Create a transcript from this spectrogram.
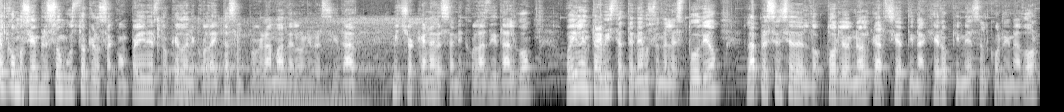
¿Qué tal? Como siempre es un gusto que nos acompañen en esto que es Nicolaitas, el programa de la Universidad Michoacana de San Nicolás de Hidalgo. Hoy en la entrevista tenemos en el estudio la presencia del doctor Leonel García Tinajero, quien es el coordinador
